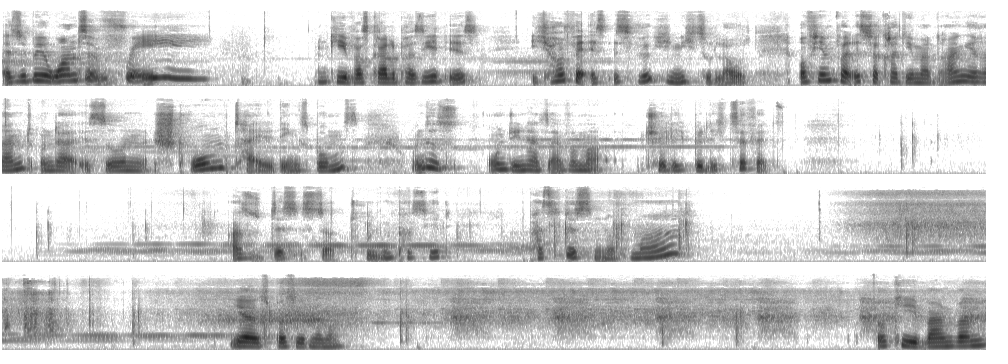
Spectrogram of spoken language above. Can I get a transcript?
SCP once and free. Okay, was gerade passiert ist. Ich hoffe, es ist wirklich nicht so laut. Auf jeden Fall ist da gerade jemand rangerannt und da ist so ein Stromteil-Dingsbums. Und, und den hat es einfach mal chillig billig zerfetzt. Also, das ist da drüben passiert. Passiert das nochmal? Ja, das passiert nochmal. Okay, wann, wann,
